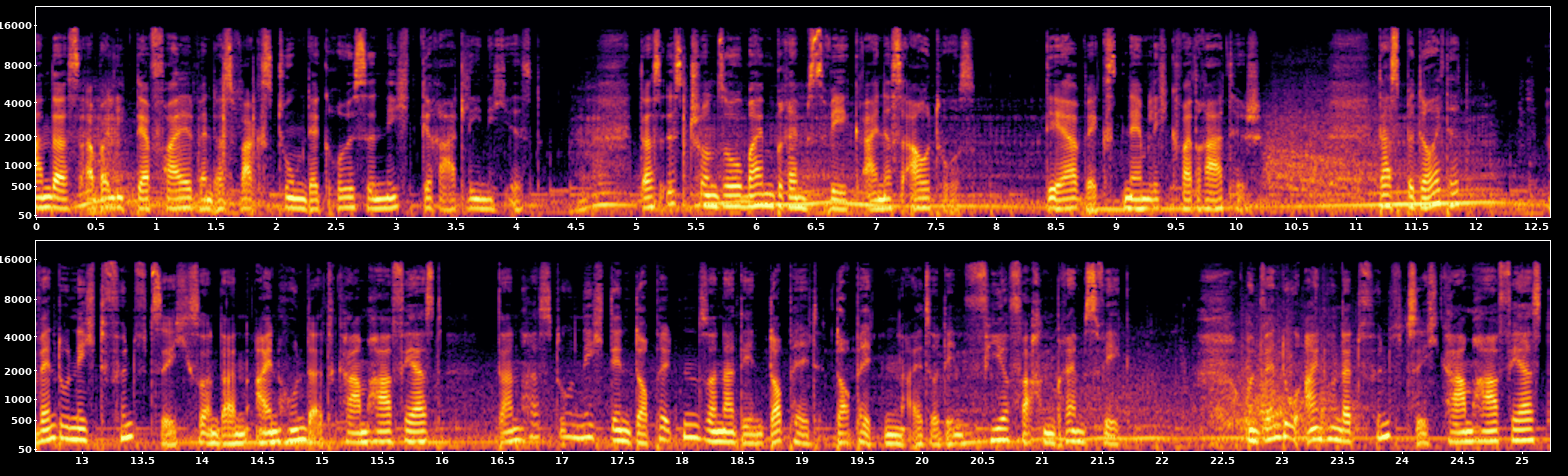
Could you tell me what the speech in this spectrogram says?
Anders aber liegt der Fall, wenn das Wachstum der Größe nicht geradlinig ist. Das ist schon so beim Bremsweg eines Autos. Der wächst nämlich quadratisch. Das bedeutet, wenn du nicht 50, sondern 100 km/h fährst, dann hast du nicht den doppelten, sondern den doppelt doppelten, also den vierfachen Bremsweg. Und wenn du 150 km/h fährst,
